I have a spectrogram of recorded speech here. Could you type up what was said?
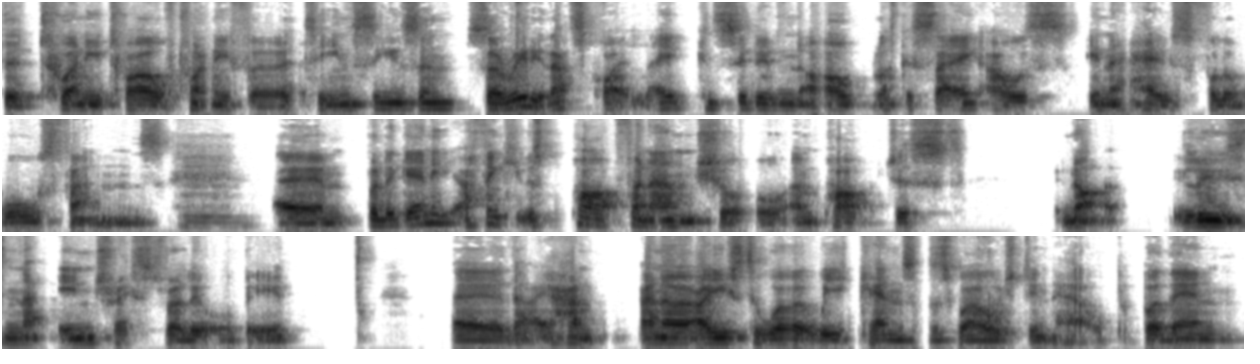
the 2012-2013 season. So really, that's quite late considering. Oh, like I say, I was in a house full of Wolves fans. Mm. Um, but again, I think it was part financial and part just not losing that interest for a little bit uh, that I hadn't. And I, I used to work weekends as well, which didn't help. But then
